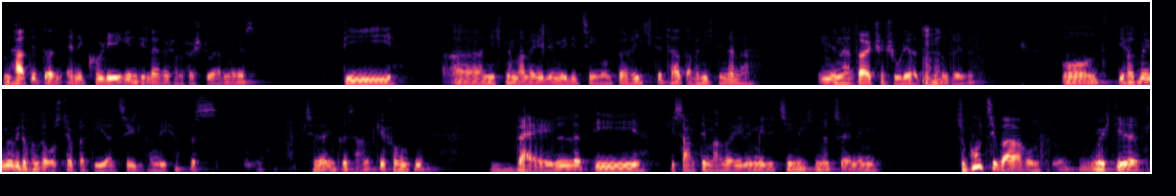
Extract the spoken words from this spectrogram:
und hatte dort eine Kollegin, die leider schon verstorben ist, die äh, nicht nur manuelle Medizin unterrichtet hat, aber nicht in einer, in einer deutschen Schule hat sie mhm. unterrichtet. Und die hat mir immer wieder von der Osteopathie erzählt. Und ich habe das sehr interessant gefunden, weil die gesamte manuelle Medizin mich immer zu einem so gut sie war, und möchte jetzt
